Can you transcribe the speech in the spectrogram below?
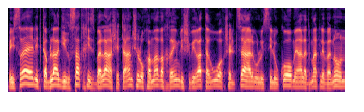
בישראל התקבלה גרסת חיזבאללה שטען שלוחמיו אחראים לשבירת הרוח של צה"ל ולסילוקו מעל אדמת לבנון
